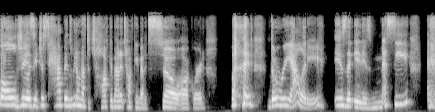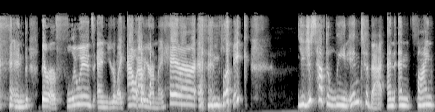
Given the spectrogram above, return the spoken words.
bulges it just happens we don't have to talk about it talking about it's so awkward But the reality is that it is messy and there are fluids and you're like, ow, ow, you're on my hair. And like, you just have to lean into that and and find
